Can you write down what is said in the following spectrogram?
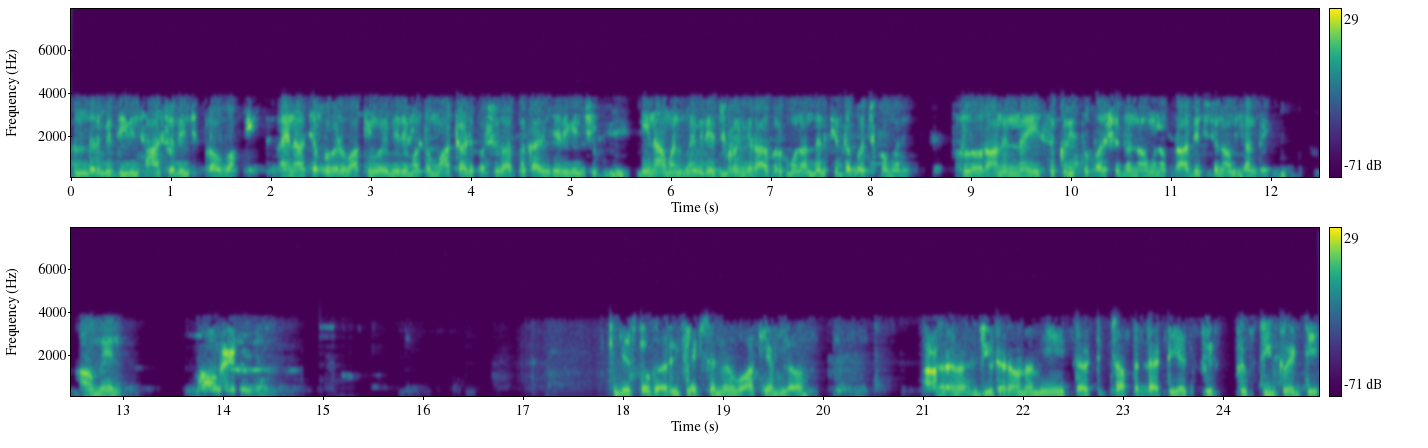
అందరూ మీరు దీవించి ఆస్వాదించి ప్రభావ ఆయన చెప్పబడి వాకింగ్ కూడా మీరే మాతో మాట్లాడి పరిశుధాత్మ కార్యం జరిగించి ఈ నామాన్ని మేము తెచ్చుకొని మీరు ఆఖరికి మమ్మల్ని అందరినీ సిద్ధపరచుకోమని త్వరలో రానున్న యేసుక్రీస్తు పరిశుద్ధ నామను ప్రార్థించున్నాం తండ్రి. ఆమెన్. జస్ట్ ఒక రిఫ్లెక్షన్ వాక్యంలో Deuteronomy thirty chapter thirty eight fifteen twenty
